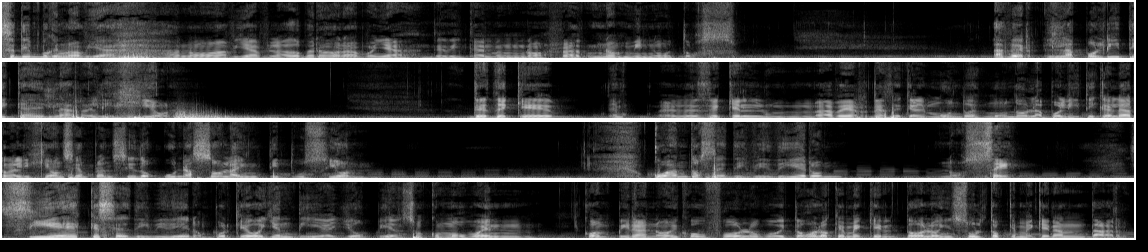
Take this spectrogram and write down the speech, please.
Hace tiempo que no había, no había hablado, pero ahora voy a dedicarme unos, unos minutos. A ver, la política y la religión. Desde que, em, desde que el, a ver, desde que el mundo es mundo, la política y la religión siempre han sido una sola institución. ¿Cuándo se dividieron? No sé. Si es que se dividieron, porque hoy en día yo pienso como buen conspiranoico, ufólogo y todo lo que me quieren, todos los insultos que me quieran dar,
